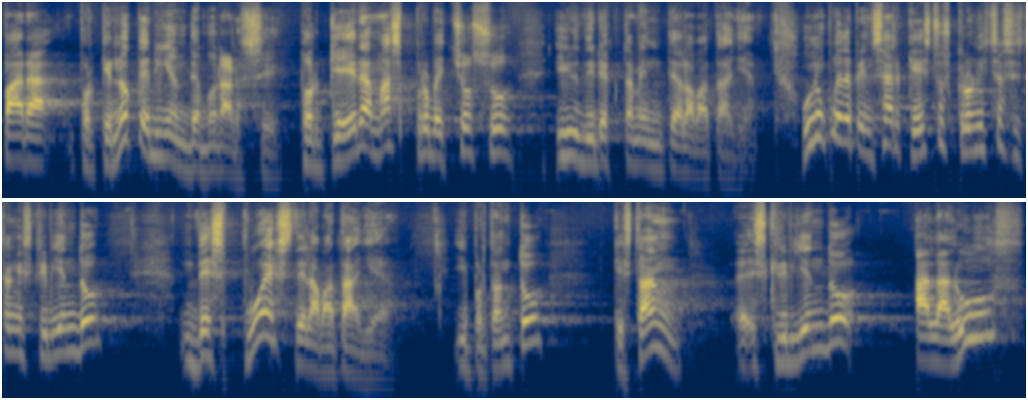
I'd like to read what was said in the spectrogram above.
para, porque no querían demorarse, porque era más provechoso ir directamente a la batalla. Uno puede pensar que estos cronistas están escribiendo después de la batalla y, por tanto, que están escribiendo a la luz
